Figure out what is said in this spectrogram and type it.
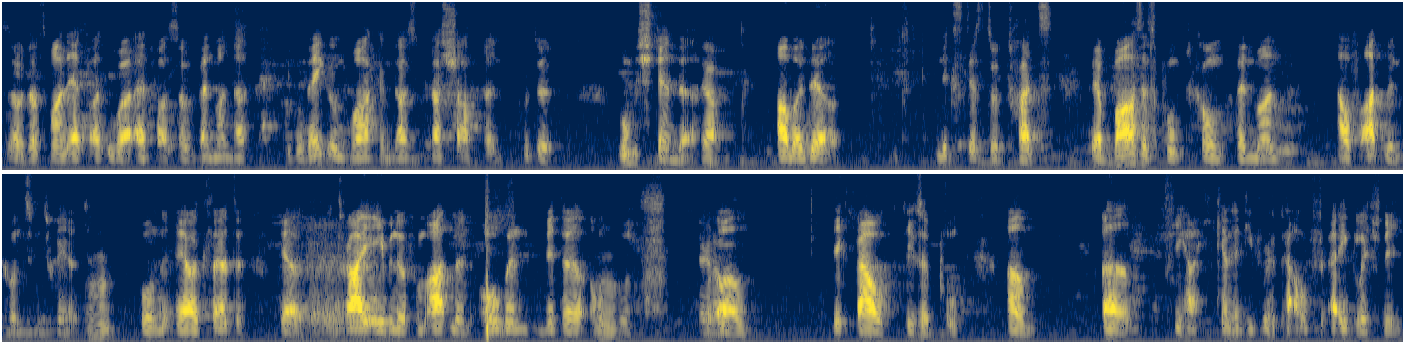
So dass man etwas über etwas, so wenn man da die Bewegung macht, das, das schafft dann gute Umstände. Ja. Aber der, nichtsdestotrotz, der Basispunkt kommt, wenn man auf Atmen konzentriert. Mhm. Und er erklärte, der drei Ebenen vom Atmen, oben, Mitte und, und Ja, genau. ähm, Bauch, dieser Punkt. Ähm, äh, ja, ich kenne die Wörter auf Englisch nicht.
